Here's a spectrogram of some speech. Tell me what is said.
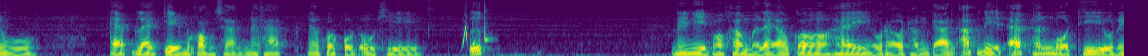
นูแอป และเกมของฉันนะครับ แล้วก็กดโอเคปึ๊บในนี้พอเข้ามาแล้วก็ให้เราทำการอัปเดตแอปทั้งหมดที่อยู่ใน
